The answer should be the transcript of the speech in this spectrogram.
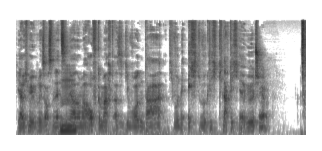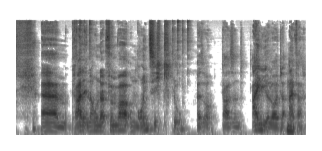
die habe ich mir übrigens aus dem letzten mhm. Jahr nochmal aufgemacht, also die wurden da, die wurden echt wirklich knackig erhöht. Ja. Ähm, Gerade in der 105er um 90 Kilo. Also da sind einige Leute ja. einfach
